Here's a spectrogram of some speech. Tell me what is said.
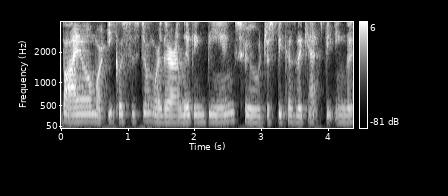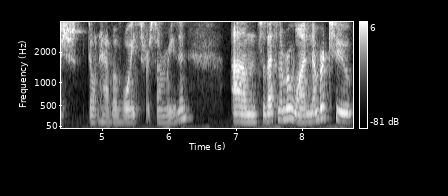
biome or ecosystem where there are living beings who, just because they can't speak English, don't have a voice for some reason. Um, so that's number one. Number two,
